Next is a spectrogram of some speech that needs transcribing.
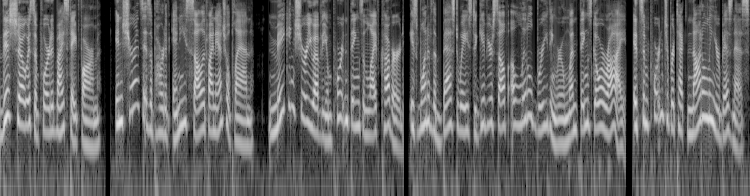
This show is supported by State Farm. Insurance is a part of any solid financial plan. Making sure you have the important things in life covered is one of the best ways to give yourself a little breathing room when things go awry. It's important to protect not only your business,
